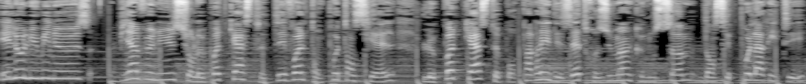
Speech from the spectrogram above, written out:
Hello lumineuse, bienvenue sur le podcast Dévoile ton potentiel, le podcast pour parler des êtres humains que nous sommes dans ses polarités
